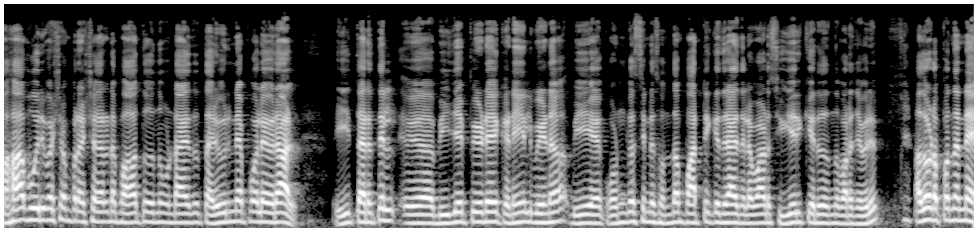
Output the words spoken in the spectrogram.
മഹാഭൂരിപക്ഷം പ്രേക്ഷകരുടെ ഭാഗത്തു നിന്നും ഉണ്ടായത് തരൂരിനെ പോലെ ഒരാൾ. ഈ തരത്തിൽ ബി ജെ പിയുടെ കെണിയിൽ വീണ് ബി കോൺഗ്രസിന്റെ സ്വന്തം പാർട്ടിക്കെതിരായ നിലപാട് സ്വീകരിക്കരുതെന്ന് പറഞ്ഞവരും. അതോടൊപ്പം തന്നെ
